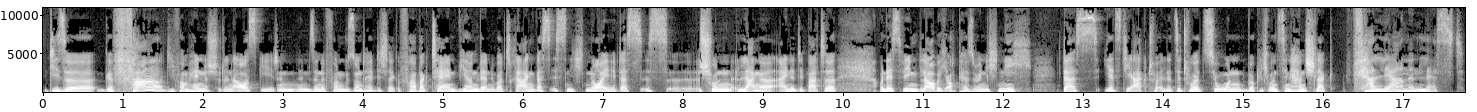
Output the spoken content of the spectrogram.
diese Gefahr, die vom Händeschütteln ausgeht, im, im Sinne von gesundheitlicher Gefahr, Bakterien, Viren werden übertragen, das ist nicht neu. Das ist äh, schon lange eine Debatte. Und deswegen glaube ich auch persönlich nicht, dass jetzt die aktuelle Situation wirklich uns den Handschlag verlernen lässt.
